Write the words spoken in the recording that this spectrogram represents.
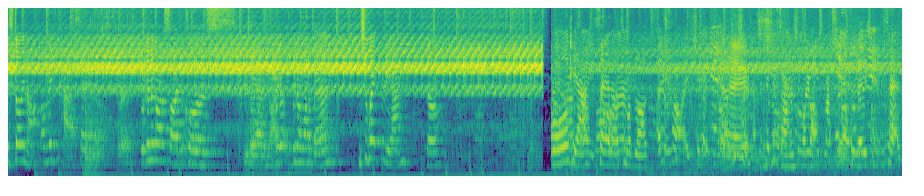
is going off. I'm with Cass. Say hello. We're gonna go outside because yeah, we don't we don't want to burn. We should wait for Leanne though. We're all here. Say hello to my vlog. I didn't reply. She's like, yeah, loads of people said.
